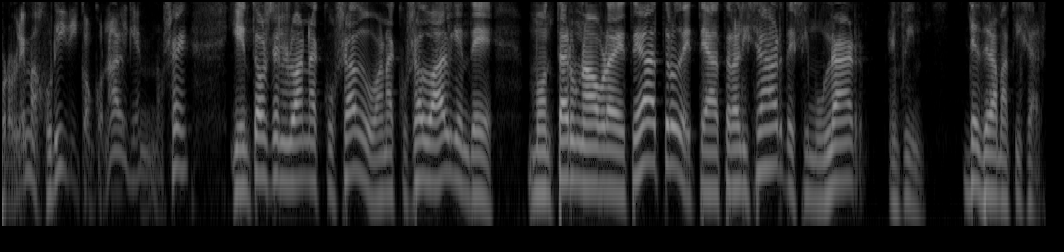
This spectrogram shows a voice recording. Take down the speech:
problema jurídico con alguien, no sé, y entonces lo han acusado o han acusado a alguien de montar una obra de teatro, de teatralizar, de simular, en fin, de dramatizar.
